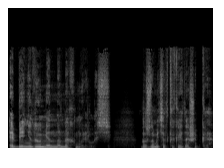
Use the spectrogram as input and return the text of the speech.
Эбби недоуменно нахмурилась. Должно быть, это какая-то ошибка.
